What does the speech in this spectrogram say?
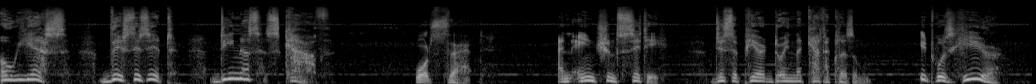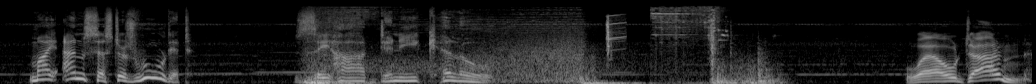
Oh, yes, this is it. Dinas Scath, What's that? an ancient city, disappeared during the cataclysm. It was here. My ancestors ruled it. Zeha Deni Kello. Well done.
